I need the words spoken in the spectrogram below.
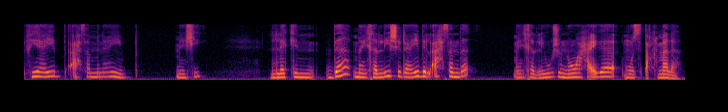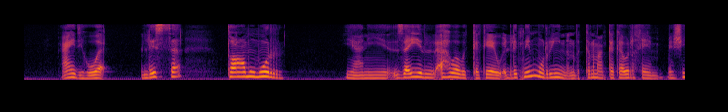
في عيب أحسن من عيب. ماشي؟ لكن ده ما يخليش العيب الأحسن ده ما يخليهوش إن هو حاجة مستحملة. عادي هو لسه طعمه مر. يعني زي القهوة والكاكاو الاتنين مرين. أنا بتكلم على الكاكاو الخام ماشي؟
